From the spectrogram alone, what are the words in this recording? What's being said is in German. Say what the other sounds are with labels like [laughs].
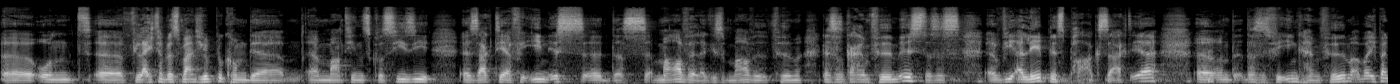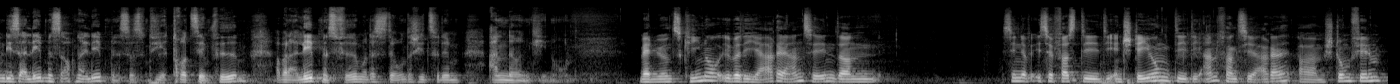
Äh, und äh, vielleicht haben das manche mitbekommen, der äh, Martin Scorsese äh, sagte ja, für ihn ist äh, das Marvel, da gibt es Marvel-Filme, dass es gar kein Film ist, das ist äh, wie Erlebnispark, sagt er. Äh, und das ist für ihn kein Film. Aber ich meine, dieses Erlebnis ist auch ein Erlebnis. Das ist natürlich trotzdem Film, aber ein Erlebnisfilm und das ist der Unterschied zu dem anderen Kino. Wenn wir uns Kino über die Jahre ansehen, dann sind ja, ist ja fast die, die Entstehung, die, die Anfangsjahre, ähm, Stummfilm,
